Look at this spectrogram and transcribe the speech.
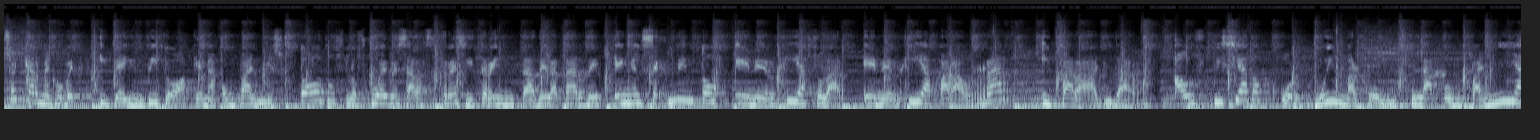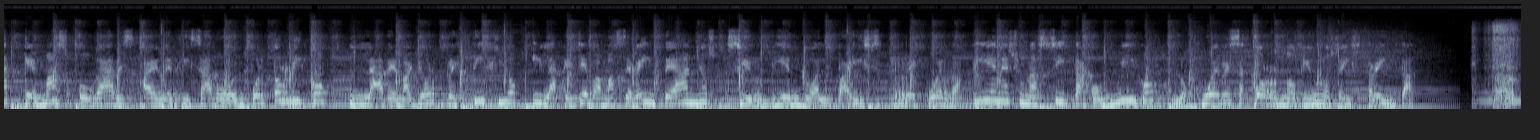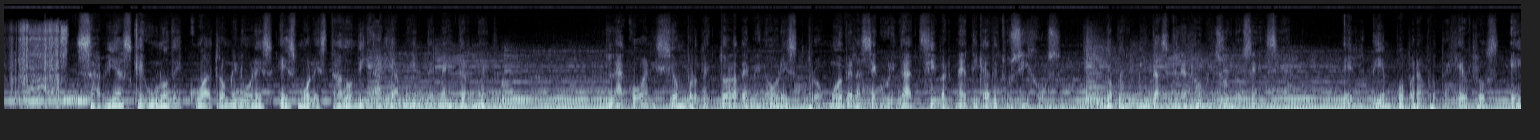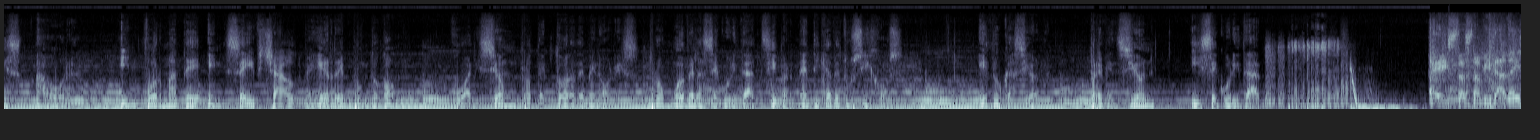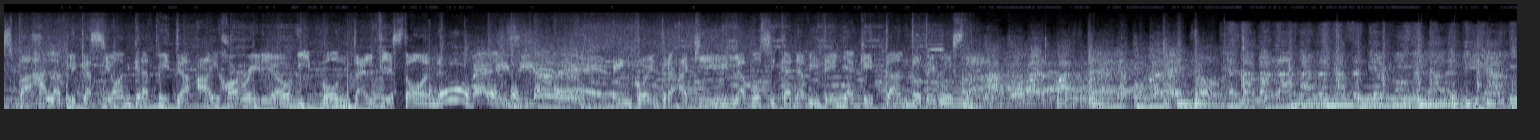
Soy Carmen Jovet y te invito a que me acompañes todos los jueves a las 3 y 30 de la tarde en el segmento Energía Solar, energía para ahorrar y para ayudar. Auspiciado por Winmar Home, la compañía que más hogares ha energizado en Puerto Rico, la de mayor prestigio y la que lleva más de 20 años sirviendo al país. Recuerda, tienes una cita conmigo los jueves por Noti 1630. ¿Sabías que uno de cuatro menores es molestado diariamente en la Internet? La Coalición Protectora de Menores promueve la seguridad cibernética de tus hijos. No permitas que les roben su inocencia. El tiempo para protegerlos es ahora. Infórmate en safechildpr.com. Coalición Protectora de Menores. Promueve la seguridad cibernética de tus hijos. Educación, prevención y seguridad. Estas navidades baja la aplicación gratuita iHeartRadio y monta el fiestón. ¡Felicidades! Encuentra aquí la música navideña que tanto te gusta.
